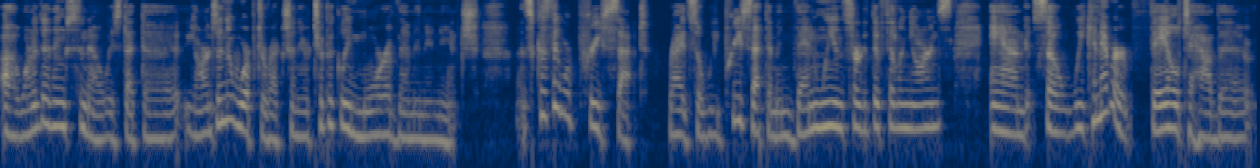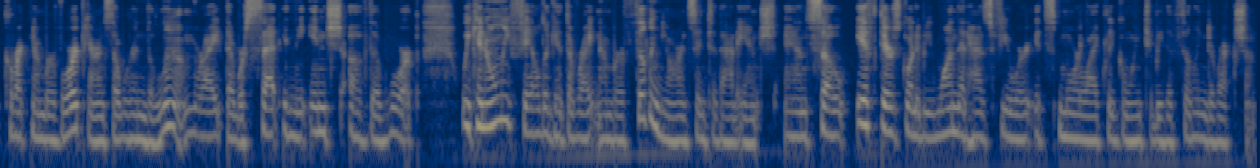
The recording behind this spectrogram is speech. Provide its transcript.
uh, one of the things to know is that the yarns in the warp direction, there are typically more of them in an inch. It's because they were preset, right? So we preset them and then we inserted the filling yarns. And so we can never fail to have the correct number of warp yarns that were in the loom, right? That were set in the inch of the warp. We can only fail to get the right number of filling yarns into that inch. And so if there's going to be one that has fewer, it's more likely going to be the filling direction.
